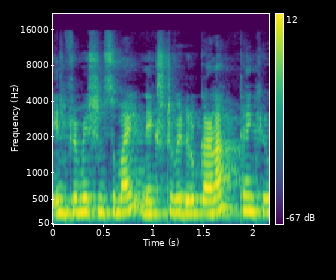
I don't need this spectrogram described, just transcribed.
ഇൻഫർമേഷൻസുമായി നെക്സ്റ്റ് വീഡിയോയിൽ കാണാം. താങ്ക്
